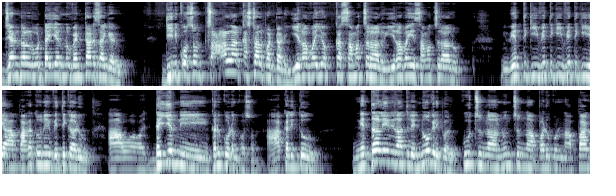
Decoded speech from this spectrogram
జనరల్ ఓ డయ్యర్ను వెంటాడసాగాడు. దీనికోసం చాలా కష్టాలు పడ్డాడు. ఇరవై ఒక్క సంవత్సరాలు ఇరవై సంవత్సరాలు వెతికి వెతికి వెతికి ఆ పగతోనే వెతికాడు ఆ డయ్యర్ని కనుక్కోవడం కోసం. ఆకలితో నిద్రలేని రాత్రులు ఎన్నో గడిపాడు కూర్చున్నా నుంచున్నా పడుకున్నా పగ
